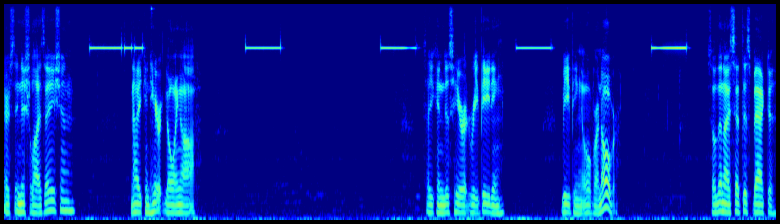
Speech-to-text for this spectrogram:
There's the initialization. Now you can hear it going off. So you can just hear it repeating, beeping over and over. So then I set this back to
